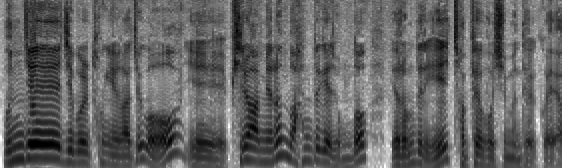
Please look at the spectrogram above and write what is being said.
문제집을 통해 가지고 예, 필요하면은 뭐 한두 개 정도 여러분들이 접해 보시면 될 거예요.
